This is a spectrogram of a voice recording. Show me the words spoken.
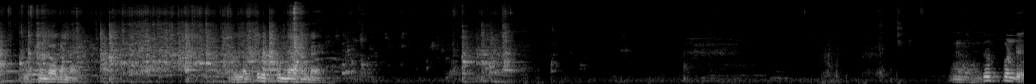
ഉപ്പുണ്ടാക്കണ്ടേ? വെള്ളത്തിൽ ഉപ്പുണ്ടാക്കണ്ടേ? ഇത് ഉപ്പുണ്ട്.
